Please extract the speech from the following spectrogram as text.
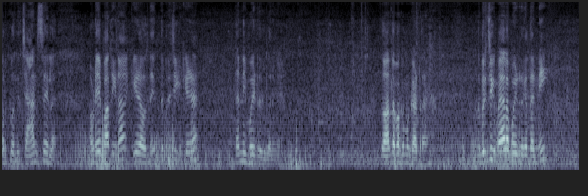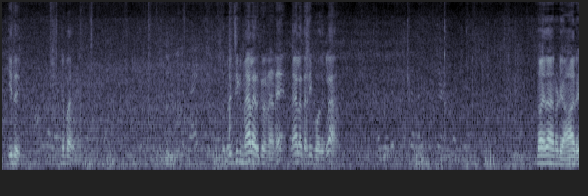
ஒர்க் வந்து சான்ஸே இல்லை. அப்படியே பார்த்தீங்கன்னா கீழே வந்து இந்த பிரிட்ஜுக்கு கீழே தண்ணி போயிட்டுருக்கு பாருங்க. இதோ அந்த பக்கமும் காட்டுறேன். இந்த பிரிட்ஜுக்கு மேலே போயிட்டு இருக்க தண்ணி இது. இங்கே பாருங்க. இந்த பிரிட்ஜுக்கு மேலே இருக்கிறேன் நான். மேலே தண்ணி போகுதுங்களா? இதான் என்னுடைய ஆறு.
